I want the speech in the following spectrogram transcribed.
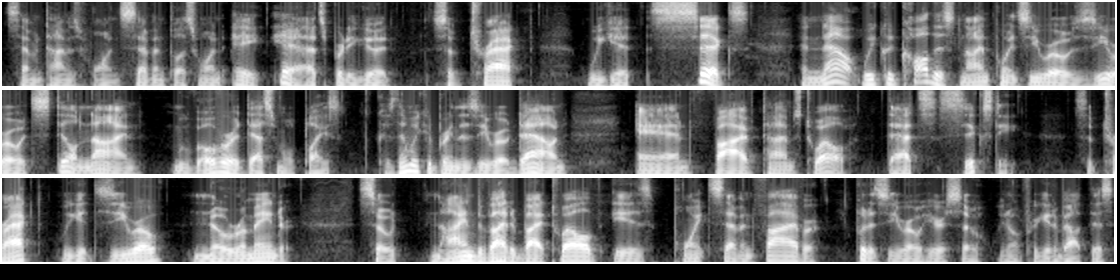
7 times 1, 7 plus 1, 8. Yeah, that's pretty good. Subtract, we get 6. And now we could call this 9.00. It's still 9. Move over a decimal place because then we could bring the 0 down. And 5 times 12, that's 60. Subtract, we get 0, no remainder. So 9 divided by 12 is 0.75, or put a 0 here so we don't forget about this,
